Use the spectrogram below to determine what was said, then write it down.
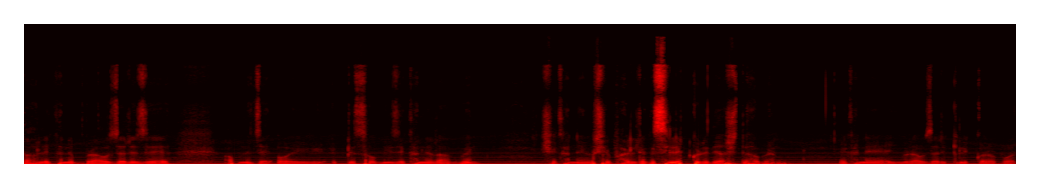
তাহলে এখানে ব্রাউজারে যে আপনি যে ওই একটি ছবি যেখানে রাখবেন, সেখানে সে ফাইলটাকে সিলেক্ট করে দিয়ে আসতে হবে। এখানে এই ব্রাউজারে ক্লিক করার পর।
